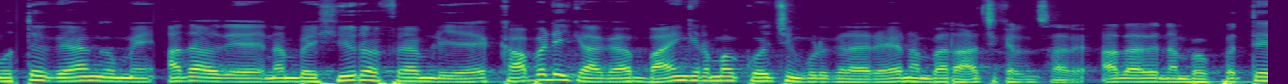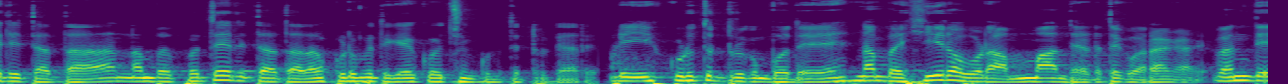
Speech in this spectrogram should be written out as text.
மொத்த கேங்குமே அதாவது நம்ம ஹீரோ ஃபேமிலியை கபடிக்காக பயங்கரமாக கோச்சிங் கொடுக்குறாரு நம்ம ராஜ்கரன் சார். அதாவது நம்ம பொத்தேரி தாத்தா நம்ம பொத்தேரி தாத்தா தான் குடும்பத்துக்கே கோச்சிங் கொடுத்துட்ருக்காரு. இருக்காரு இப்படி கொடுத்துட்டு இருக்கும்போது நம்ம ஹீரோவோட அம்மா அந்த இடத்துக்கு வராங்க. வந்து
